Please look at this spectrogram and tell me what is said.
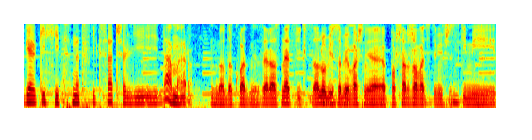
wielki hit Netflixa, czyli Dahmer. No dokładnie. Teraz Netflix to lubi sobie właśnie poszarżować z tymi wszystkimi...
